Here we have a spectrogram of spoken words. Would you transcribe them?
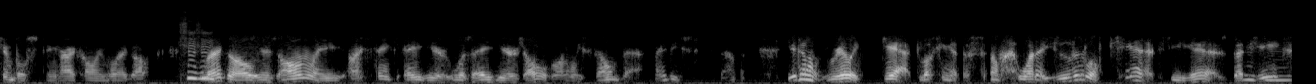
Kimball Stinger. I call him Lego. Lego is only, I think, eight years was eight years old when we filmed that, maybe seven. You don't really get looking at the film what a little kid he is, but mm-hmm. he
